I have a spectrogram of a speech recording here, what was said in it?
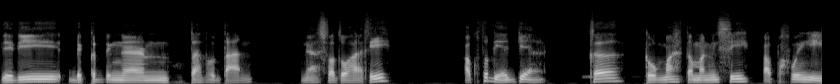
Jadi deket dengan hutan-hutan. Nah, suatu hari aku tuh diajak ke rumah teman si papaku ini.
